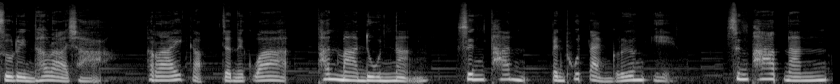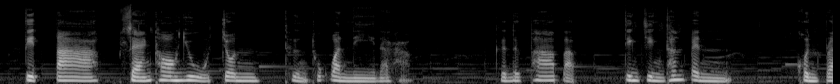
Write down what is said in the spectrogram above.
สุรินทราชาคล้ายกับจะนึกว่าท่านมาดูหนัง ซึ่งท่านเป็นผู้แต่งเรื่องเอง ซึ่งภาพนั้นติดตาแสงทองอยู่จนถึงทุกวันนี้นะคะ คือนึกภาพแบบจริง ๆ ท่านเป็นคนแปล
